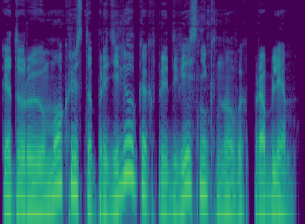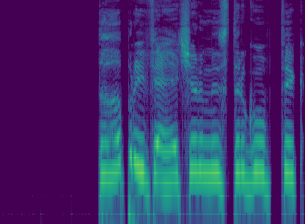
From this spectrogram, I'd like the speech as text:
которую Мокрист определил как предвестник новых проблем. «Добрый вечер, мистер Губтик!»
